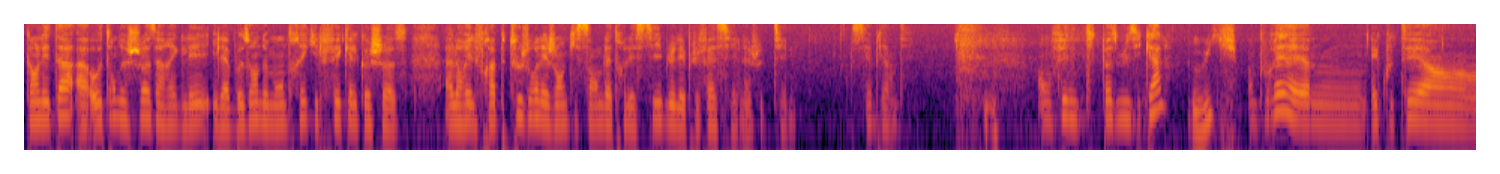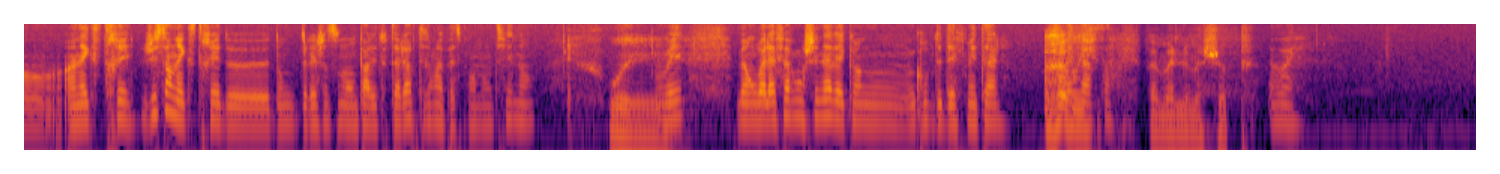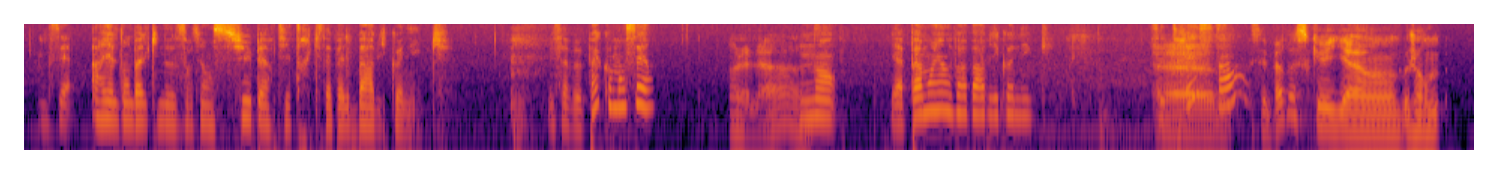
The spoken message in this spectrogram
Quand l'État a autant de choses à régler, il a besoin de montrer qu'il fait quelque chose. Alors il frappe toujours les gens qui semblent être les cibles les plus faciles, ajoute-t-il. C'est bien dit. On fait une petite pause musicale? Oui. On pourrait euh, écouter un, un extrait, juste un extrait de, donc, de la chanson dont on parlait tout à l'heure. Peut-être on la passe pas en entier, non? Oui. Oui. Mais on va la faire enchaîner avec un, un groupe de death metal. On Ah va oui, faire ça. pas mal le mashup. Ouais. Donc c'est Ariel Dombal qui nous a sorti un super titre qui s'appelle Barbiconic. Mais ça veut pas commencer, hein Oh là là. Non. Il n'y a pas moyen de voir Barbiconic. C'est Euh, triste, hein C'est pas parce qu'il y a un. Genre,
